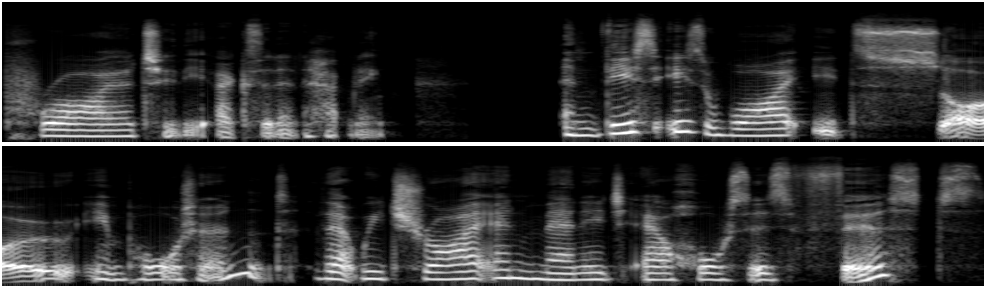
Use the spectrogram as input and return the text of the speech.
prior to the accident happening. And this is why it's so important that we try and manage our horses firsts.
